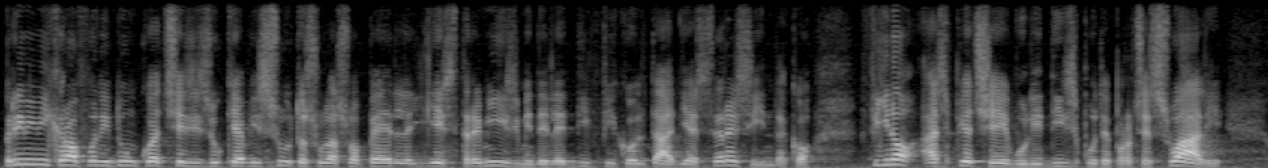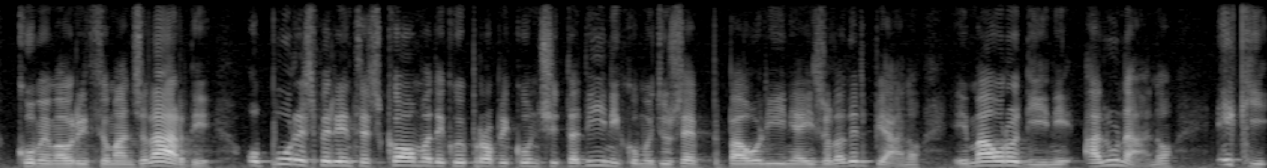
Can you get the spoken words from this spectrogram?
Primi microfoni dunque accesi su chi ha vissuto sulla sua pelle gli estremismi delle difficoltà di essere sindaco, fino a spiacevoli dispute processuali, come Maurizio Mangialardi, oppure esperienze scomode coi propri concittadini come Giuseppe Paolini a Isola del Piano e Mauro Dini a Lunano e chi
